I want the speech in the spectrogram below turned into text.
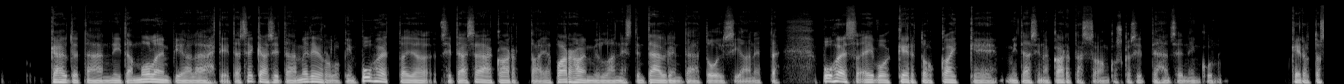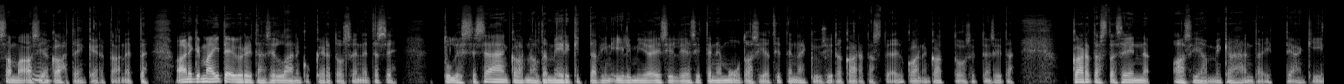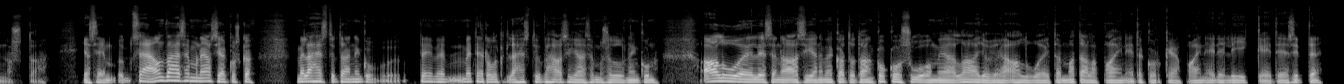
käytetään niitä molempia lähteitä, sekä sitä meteorologin puhetta ja sitä sääkarttaa ja parhaimmillaan ne sitten täydentää toisiaan, että puheessa ei voi kertoa kaikkea, mitä siinä kartassa on, koska sittenhän se niin kuin kerrottaa sama asia mm. kahteen kertaan. Että ainakin mä itse yritän sillä niin kertoa sen, että se tulisi se sään kannalta merkittävin ilmiö esille ja sitten ne muut asiat sitten näkyy siitä kartasta ja jokainen katsoo sitten siitä kartasta sen asian, mikä häntä itseään kiinnostaa. Ja se, se on vähän semmoinen asia, koska me lähestytään, niin kuin TV-meteorologit lähestyy vähän asiaa semmoisella niin kuin alueellisena asiana. Me katsotaan koko Suomea, laajoja alueita, matalapaineita, korkeapaineiden liikkeitä ja sitten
